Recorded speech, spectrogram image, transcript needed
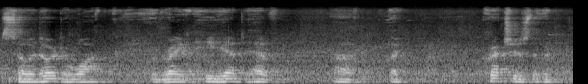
So in order to walk right, he had to have uh, like crutches that would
